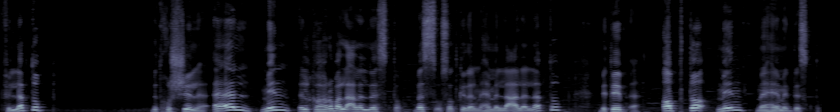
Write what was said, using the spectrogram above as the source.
في اللابتوب بتخش لها. أقل من الكهرباء اللي على الديسكتوب. بس قصاد كده المهام اللي على اللابتوب بتبقى أبطأ من مهام الديسكتوب.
